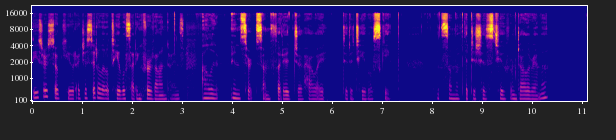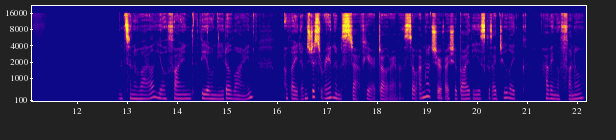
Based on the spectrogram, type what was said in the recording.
These are so cute. I just did a little table setting for Valentine's. I'll insert some footage of how I did a table scape with some of the dishes too from Dollarama. Once in a while, you'll find the Oneida line of items, just random stuff here at Dollarama. So I'm not sure if I should buy these because I do like having a funnel.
